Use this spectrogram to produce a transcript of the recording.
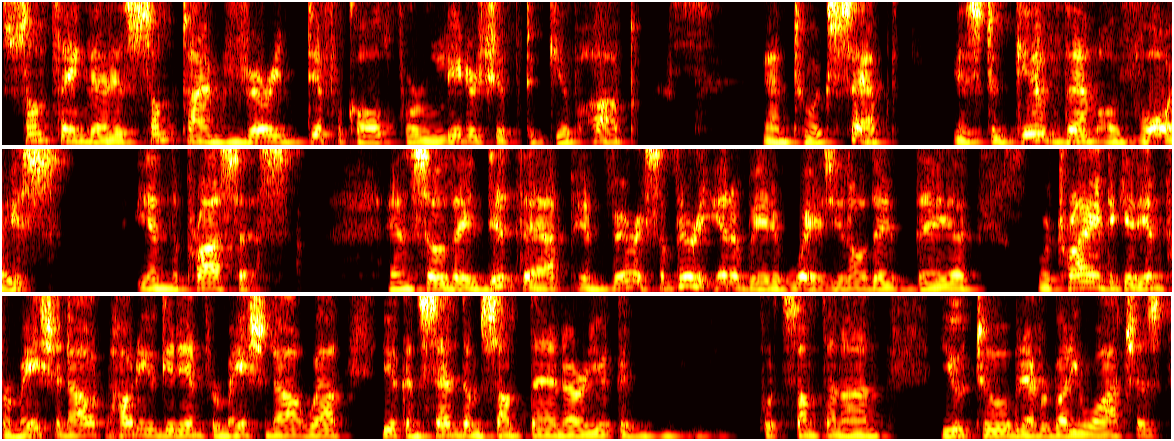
something that is sometimes very difficult for leadership to give up and to accept is to give them a voice in the process. And so they did that in very some very innovative ways. You know, they they uh, were trying to get information out. How do you get information out? Well, you can send them something, or you could put something on YouTube that everybody watches.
